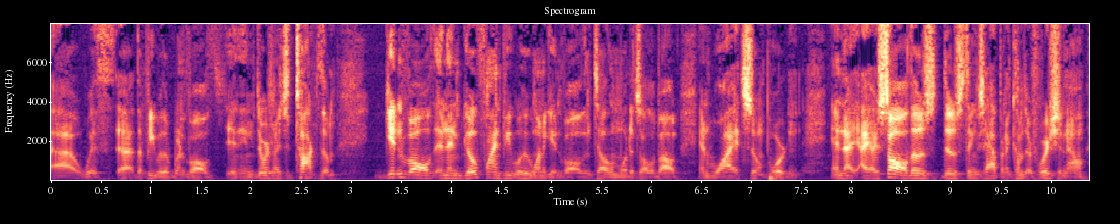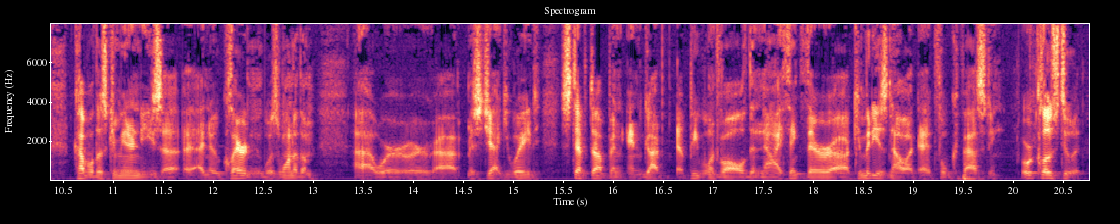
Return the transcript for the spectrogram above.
uh, with uh, the people that were involved in, in endorsement. I said, talk to them, get involved, and then go find people who want to get involved and tell them what it's all about and why it's so important. And I, I saw those those things happen and come to fruition now. A couple of those communities, uh, I know Clairton was one of them uh, where, where uh, Ms. Jackie Wade stepped up and, and got uh, people involved, and now I think their uh, committee is now at, at, full capacity or close to it.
